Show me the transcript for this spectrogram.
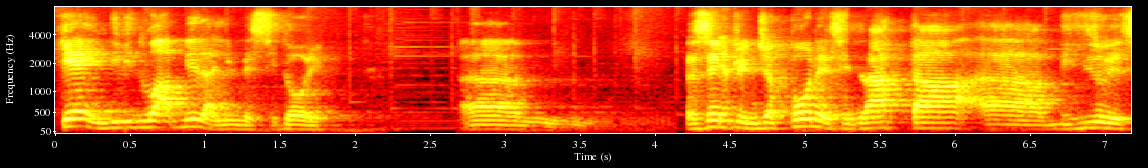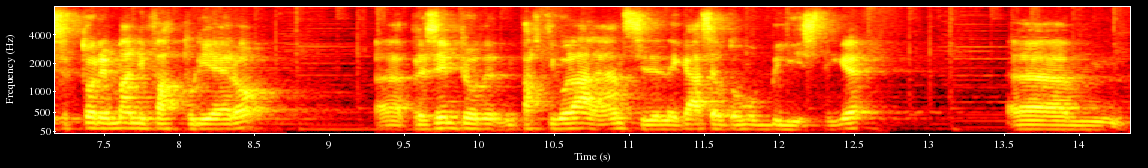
che è individuabile dagli investitori. Um, per esempio in Giappone si tratta uh, di titoli del settore manifatturiero, uh, per esempio in particolare anzi delle case automobilistiche. Um,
